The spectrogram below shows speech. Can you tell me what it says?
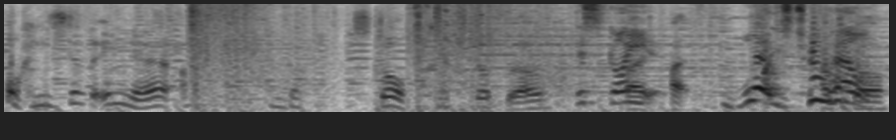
Fuck, he's still in there. Oh, I fucking got stuck, touched up, bro. This guy, I, I, what? He's two I health!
